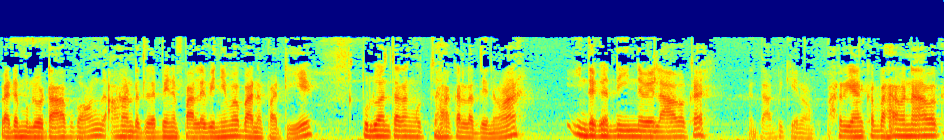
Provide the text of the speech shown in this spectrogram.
වැඩමුළුවට ආපු ගමන් අහන්න ලැබෙන පළවෙනිම බණපටියේ පුළුවන් තරම් උත්සාහ කරලා දෙනවා ඉඳගෙන ඉන්න වෙලාවක නැත්නම් අපි කියනවා පරියංක භාවනාවක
